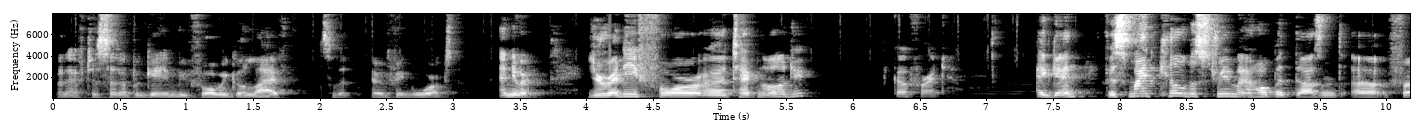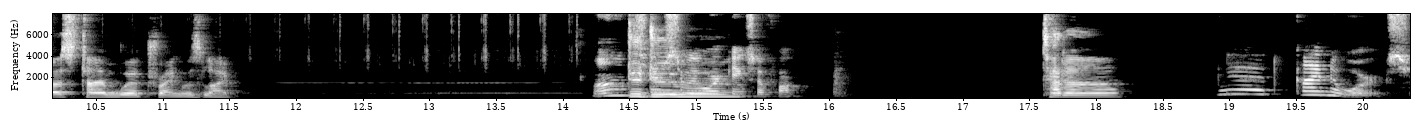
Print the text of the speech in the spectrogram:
But I have to set up a game before we go live so that everything works. Anyway, you ready for uh, technology? Go for it. Again, this might kill the stream. I hope it doesn't. Uh, first time we're trying this live. Well, seems to be working so far. Ta-da! Yeah, it kind of works.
